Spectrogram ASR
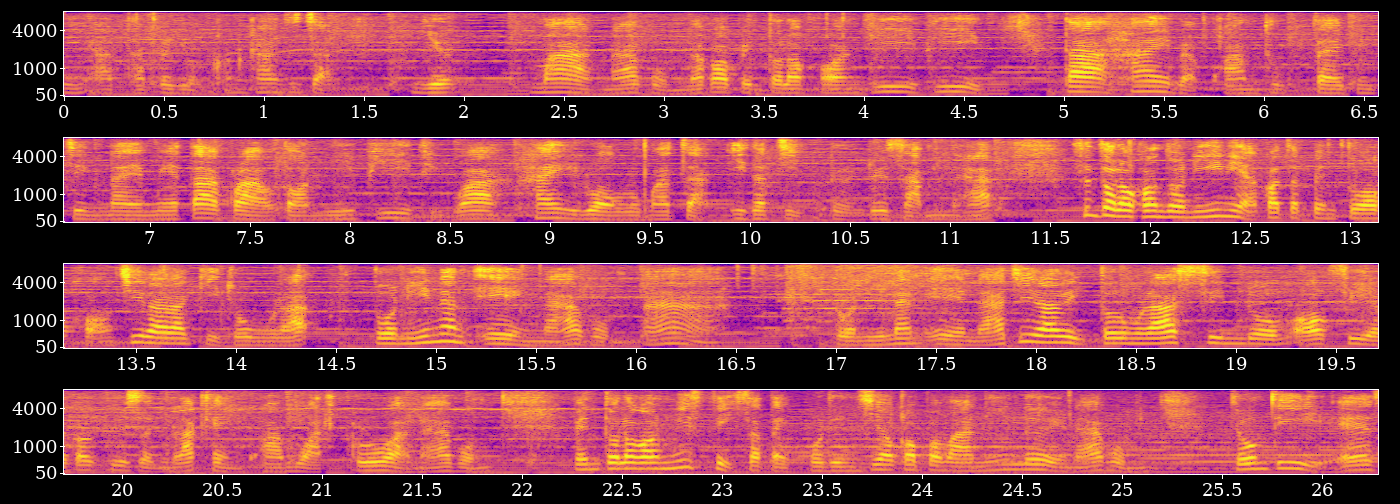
มีอรรถประโยชน์ค่อนข้างที่จะเยอะ มากนะผมแล้วก็เป็นตัวละครที่พี่ถ้าให้แบบความถูกใจจริง ๆ ในเมตากราวตอนนี้พี่ถือว่าให้รองลงมาจากอิตาจิเลยด้วยซ้ำนะฮะซึ่งตัวละครตัวนี้เนี่ยก็จะเป็นตัวของชิรารากิโทมุระตัวนี้นั่นเองนะครับผมอ่า ตัวนี้นั่นเองนะชิรารากิโทมุระซินโดมออฟเฟียก็คือสัญลักษณ์แห่งความหวาดกลัวนะครับผม เป็นตัวละครมิสติกสเต็ปโพเทนเชียลก็ประมาณนี้เลยนะครับผมโจมตี S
